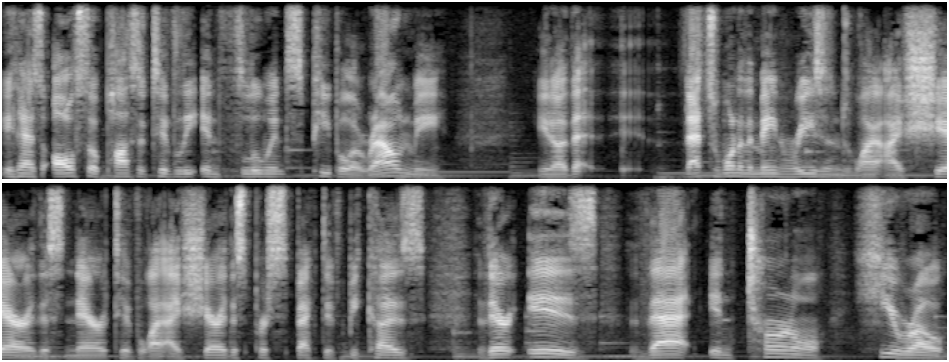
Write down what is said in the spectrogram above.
it has also positively influenced people around me. You know that that's one of the main reasons why I share this narrative why I share this perspective because there is that internal hero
